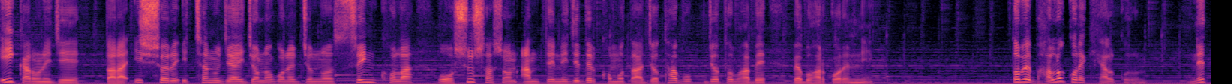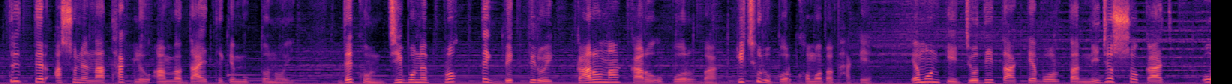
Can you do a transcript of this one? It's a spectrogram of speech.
এই কারণে যে, তারা ঈশ্বরের ইচ্ছানুযায়ী জনগণের জন্য শৃঙ্খলা ও সুশাসন আনতে নিজেদের ক্ষমতা যথাযথভাবে ব্যবহার করেননি। তবে ভালো করে খেয়াল করুন, নেতৃত্বের আসনে না থাকলেও আমরা দায় থেকে মুক্ত নই। দেখুন জীবনের প্রত্যেক ব্যক্তিরই কারও না কারও উপর বা কিছুর উপর ক্ষমতা থাকে। এমনকি যদি তা কেবল তার নিজস্ব কাজ ও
